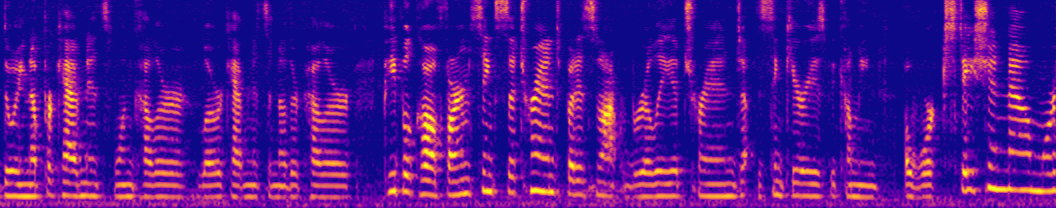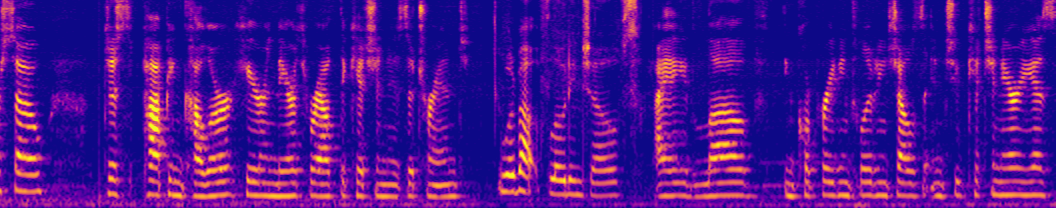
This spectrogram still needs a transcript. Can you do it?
doing upper cabinets one color, lower cabinets another color. People call farm sinks a trend, but it's not really a trend. The sink area is becoming a workstation now, more so. Just popping color here and there throughout the kitchen is a trend. What about floating shelves? I love incorporating floating shelves into kitchen areas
